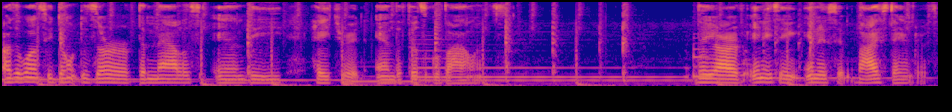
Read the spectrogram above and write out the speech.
are the ones who don't deserve the malice and the hatred and the physical violence. They are, if anything, innocent bystanders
